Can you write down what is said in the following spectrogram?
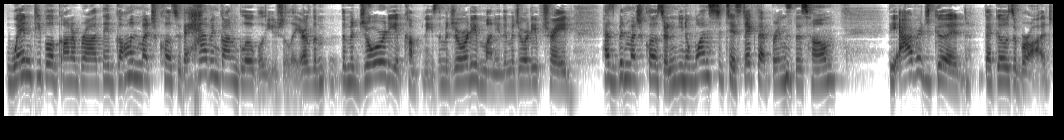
when people have gone abroad, they've gone much closer. They haven't gone global usually, or the, the majority of companies, the majority of money, the majority of trade has been much closer. And, you know, one statistic that brings this home the average good that goes abroad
